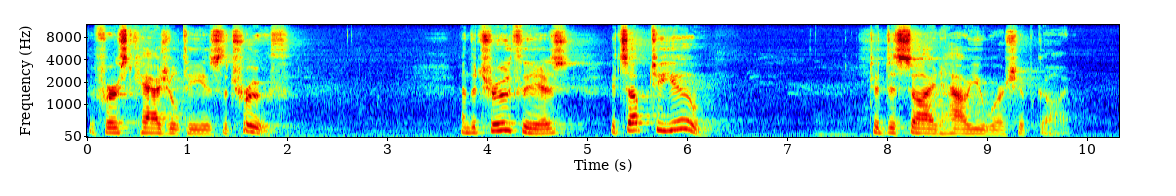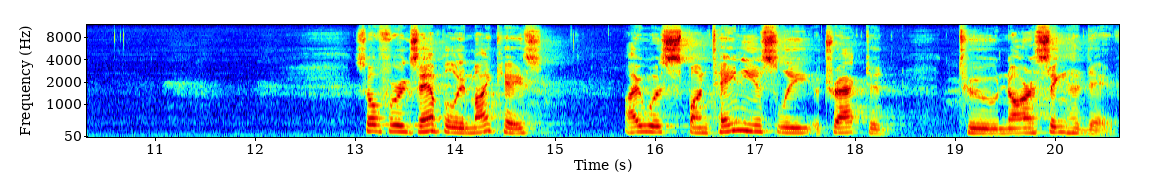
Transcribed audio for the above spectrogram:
the first casualty is the truth. And the truth is, it's up to you to decide how you worship God. So, for example, in my case, I was spontaneously attracted to Narasimhadev.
